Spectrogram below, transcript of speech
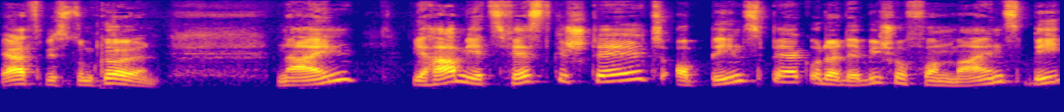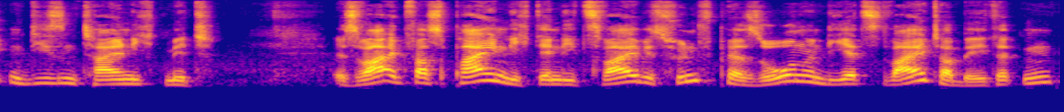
Erzbistum Köln. Nein, wir haben jetzt festgestellt, ob Bensberg oder der Bischof von Mainz beten diesen Teil nicht mit. Es war etwas peinlich, denn die zwei bis fünf Personen, die jetzt weiter beteten,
